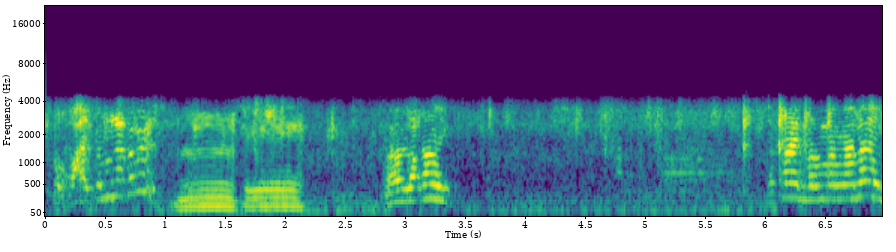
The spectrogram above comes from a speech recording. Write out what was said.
Kahit mo na kami. Hmm, sige. Oh, lakay. Lakay, mga mga nai.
